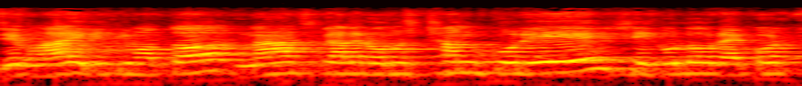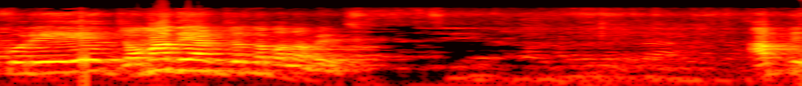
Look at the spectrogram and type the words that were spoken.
যে ভাই, রীতিমতো নাচ গানের অনুষ্ঠান করে সেগুলো রেকর্ড করে জমা দেওয়ার জন্য বলা হয়েছে। আপনি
